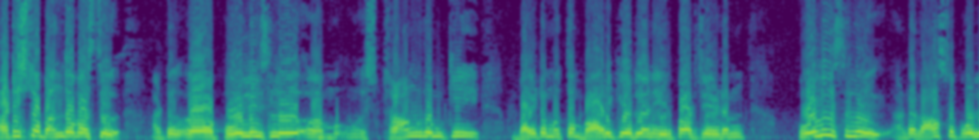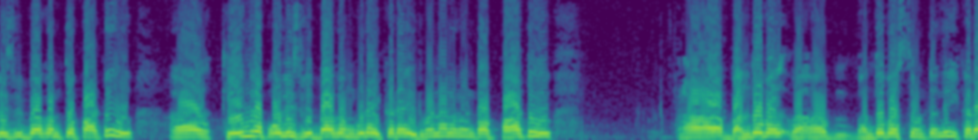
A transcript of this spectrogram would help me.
పటిష్ట బందోబస్తు అటు పోలీసులు స్ట్రాంగ్ రూమ్కి బయట మొత్తం బారికేడ్లను ఏర్పాటు చేయడం పోలీసులు అంటే రాష్ట్ర పోలీస్ విభాగంతో పాటు కేంద్ర పోలీస్ విభాగం కూడా ఇక్కడ ఇరవై నాలుగు గంటల పాటు ఆ, బందోబ బందోబస్తు ఉంటుంది. ఇక్కడ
